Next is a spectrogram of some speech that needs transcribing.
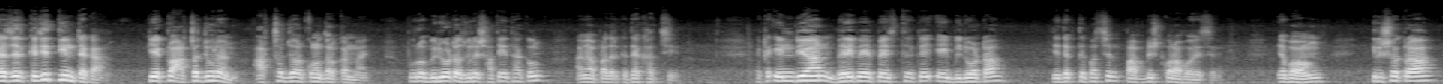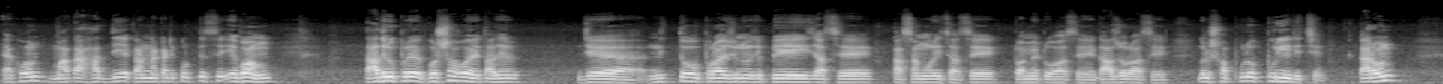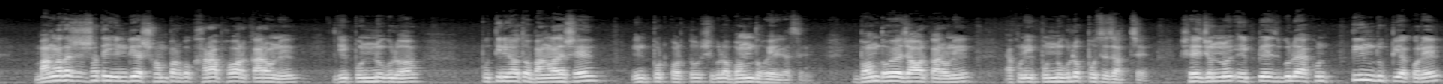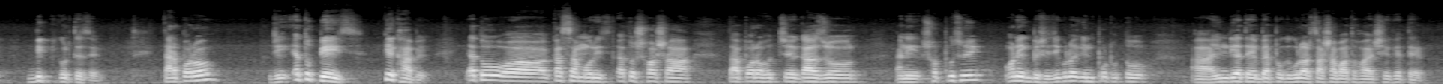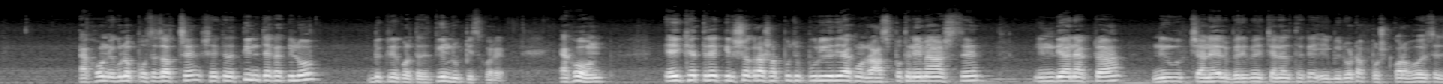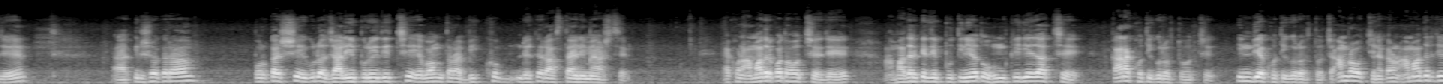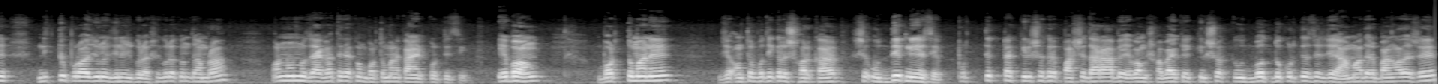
পেঁয়াজের কেজি তিন টাকা। কি একটু আশ্চর্য হলেন? আশ্চর্য হওয়ার কোনো দরকার নাই। পুরো ভিডিওটা জুড়ে সাথেই থাকুন, আমি আপনাদেরকে দেখাচ্ছি। একটা ইন্ডিয়ান ভেরিফাই পেজ থেকে এই ভিডিওটা যে দেখতে পাচ্ছেন পাবলিশ করা হয়েছে। এবং কৃষকরা এখন মাথা হাত দিয়ে কান্নাকাটি করতেছে এবং তাদের উপরে গোসা হয়ে তাদের যে নিত্য প্রয়োজনীয় যে পেঁয়াজ আছে, কাঁচামরিচ আছে, টমেটো আছে, গাজর আছে, এগুলো সবগুলো পুড়িয়ে দিচ্ছে। কারণ বাংলাদেশের সাথে ইন্ডিয়ার সম্পর্ক খারাপ হওয়ার কারণে যে পণ্যগুলো প্রতিনিয়ত বাংলাদেশে ইম্পোর্ট করতো, সেগুলো বন্ধ হয়ে গেছে। বন্ধ হয়ে যাওয়ার কারণে এখন এই পণ্যগুলো পচে যাচ্ছে। সেই জন্য এই পেজগুলো এখন তিন রুপিয়া করে বিক্রি করতেছে। তারপরও যে এত পেজ, কে খাবে? এত কাঁচামরিচ, এত শশা তারপরে হচ্ছে গাজর মানে সব কিছুই অনেক বেশি, যেগুলো ইম্পোর্ট হতো ইন্ডিয়াতে ব্যাপক এগুলোর চাষাবাদ হয় সেক্ষেত্রে। এখন এগুলো পচে যাচ্ছে, সেক্ষেত্রে তিন টাকা কিলো বিক্রি করতেছে তিন রুপিস করে। এখন এই ক্ষেত্রে কৃষকরা সব কিছু পুড়িয়ে দিয়ে এখন রাজপথে নেমে আসছে। ইন্ডিয়ান একটা নিউজ চ্যানেল ভেরিফাই চ্যানেল থেকে এই ভিডিওটা পোস্ট করা হয়েছে যে কৃষকরা প্রকাশ্যে এগুলো জ্বালিয়ে পুড়িয়ে দিচ্ছে এবং তারা বিক্ষোভ রেখে রাস্তায় নেমে আসছে। এখন আমাদের কথা হচ্ছে যে, আমাদেরকে যে প্রতিনিয়ত হুমকি দিয়ে যাচ্ছে কারা ক্ষতিগ্রস্ত হচ্ছে? ইন্ডিয়া ক্ষতিগ্রস্ত হচ্ছে। আমরা হচ্ছি না। কারণ আমাদের যে নিত্য প্রয়োজনীয় জিনিসগুলো, সেগুলো কিন্তু আমরা অন্য অন্য জায়গা থেকে এখন বর্তমানে কানেক্ট করতেছি। এবং বর্তমানে যে অন্তর্বর্তীকালে সরকার, সে উদ্যোগ নিয়েছে, প্রত্যেকটা কৃষকের পাশে দাঁড়াবে এবং সবাইকে কৃষককে উদ্বুদ্ধ করতেছে যে আমাদের বাংলাদেশে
